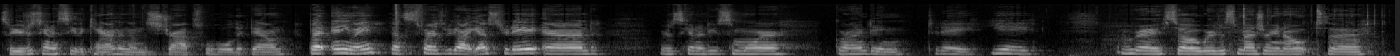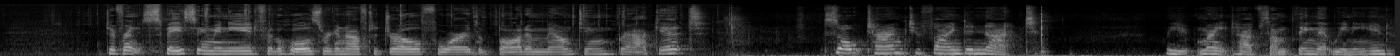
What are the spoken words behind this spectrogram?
So you're just gonna see the can and then the straps will hold it down. But anyway, that's as far as we got yesterday and we're just gonna do some more grinding today. Yay. Okay, so we're just measuring out the different spacing we need for the holes we're gonna have to drill for the bottom mounting bracket. So time to find a nut. We might have something that we need.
